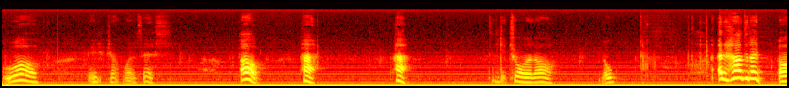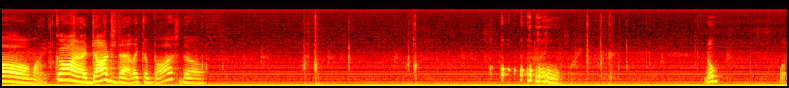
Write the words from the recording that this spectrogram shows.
Whoa. What is this? Oh. Huh. Ha. Huh. Trolled at all. Nope. And how did I... Oh my god, I dodged that like a boss though. Oh, oh, oh, oh, oh my... Nope. Watch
